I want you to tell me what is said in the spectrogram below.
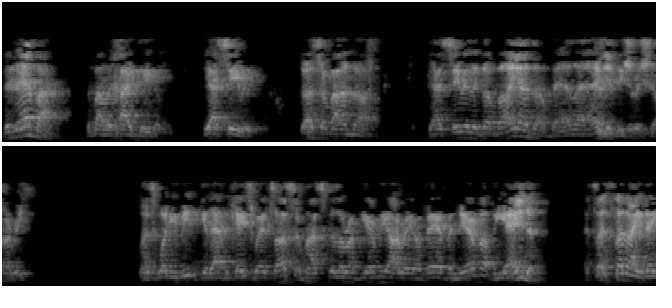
the neba, the balachai dinam, the asiri, the usher bana. The asiri the gabaya though, behela hedya bishvashari. That's what you mean. You can have a case where it's also maskila Rabbi Yirmi Are Over Benirva Bienim. It's it's not a day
